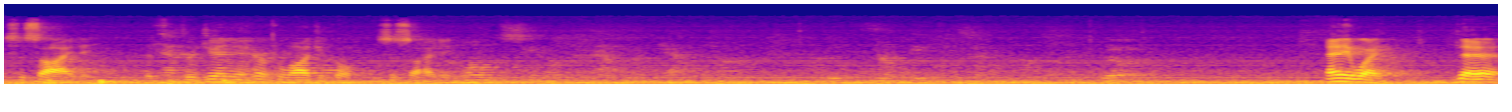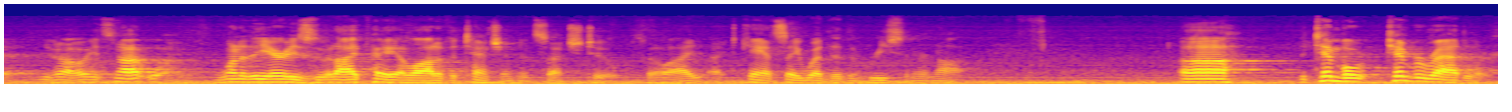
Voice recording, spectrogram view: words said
society. It's the Virginia Herpetological Society. Anyway, the, you know, it's not one of the areas that I pay a lot of attention and such to, so I, I can't say whether they're recent or not. Uh, the timber, timber rattler.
